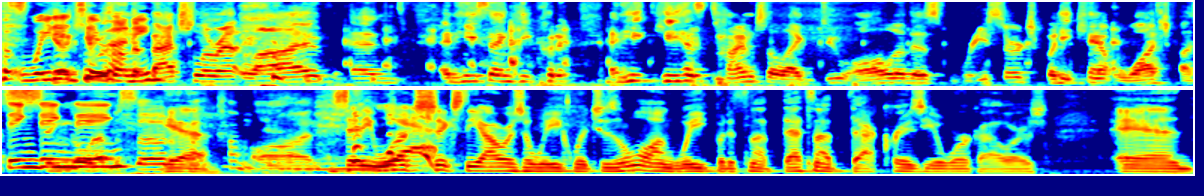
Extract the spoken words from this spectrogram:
we you know, did he too, was on honey. the Bachelorette live and and he's saying he couldn't and he he has time to like do all of this research but he can't watch a Ding, ding, single ding. episode. Yeah. like, come on. He said he works Yeah. 60 hours a week, which is a long week, but it's not that's not that crazy of work hours. And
